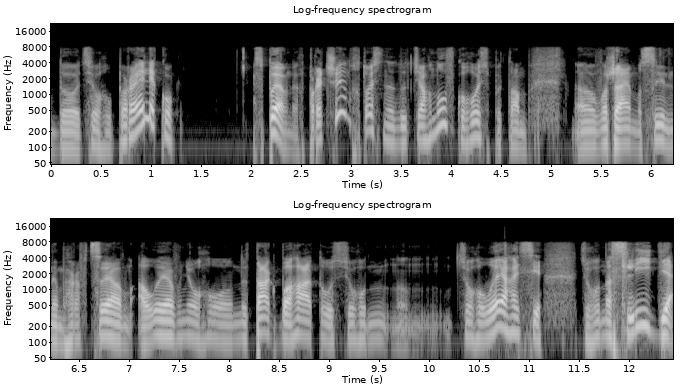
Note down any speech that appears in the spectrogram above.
до цього переліку. З певних причин хтось не дотягнув, когось ми там е, вважаємо сильним гравцем, але в нього не так багато цього цього legacy, цього насліддя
